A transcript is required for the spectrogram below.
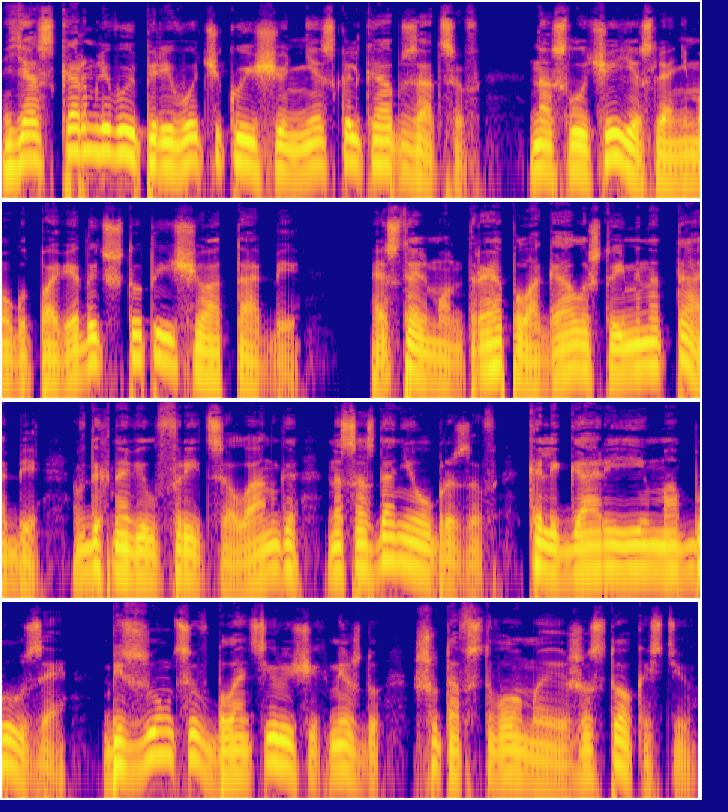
Я скармливаю переводчику еще несколько абзацев, на случай, если они могут поведать что-то еще о Табби. Эстель Монтре полагала, что именно Таби вдохновил Фрица Ланга на создание образов Каллигарии и Мабузе, безумцев, балансирующих между шутовством и жестокостью.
